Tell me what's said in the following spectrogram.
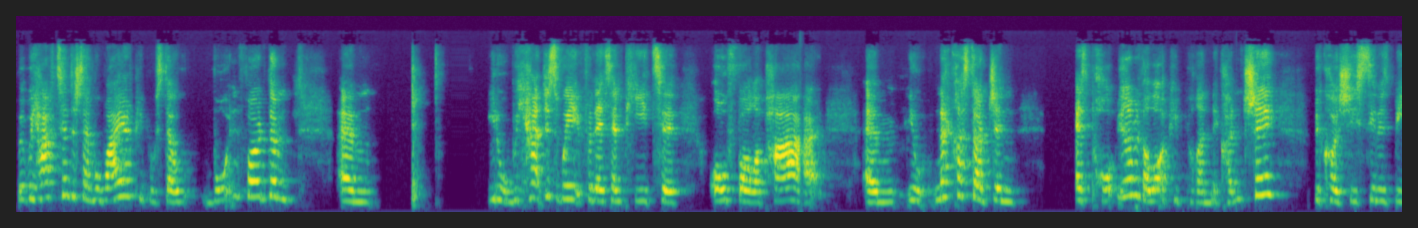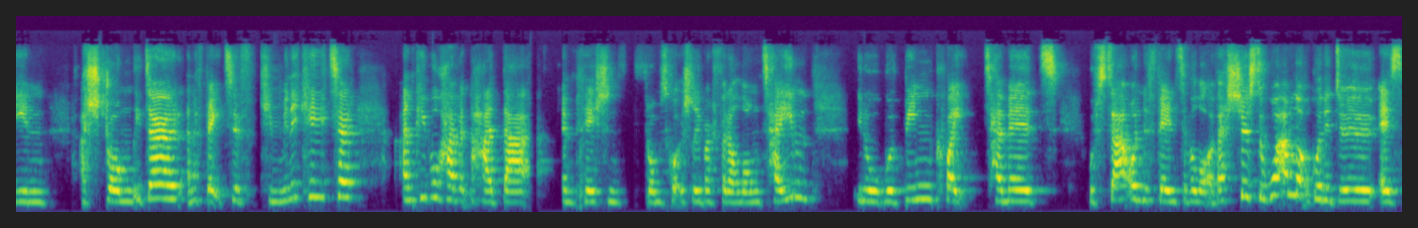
But we have to understand well, why are people still voting for them? Um, you know, we can't just wait for the SNP to all fall apart. Um, you know, Nicola Sturgeon is popular with a lot of people in the country because she's seen as being a strong leader, an effective communicator, and people haven't had that impression from Scottish Labour for a long time. You know, we've been quite timid. We've sat on the fence of a lot of issues. So what I'm not going to do is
